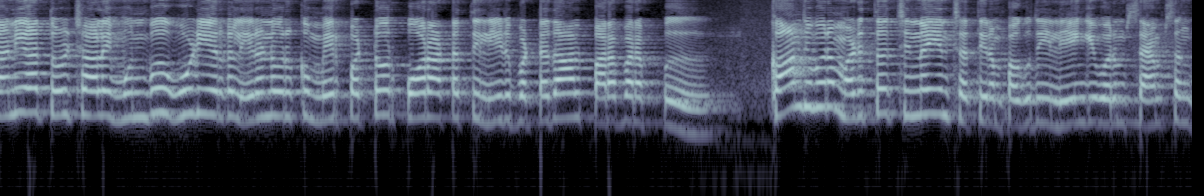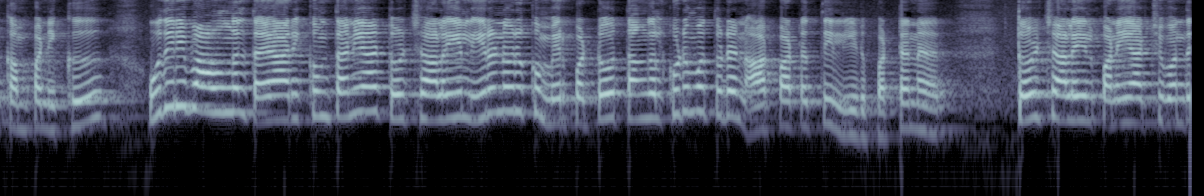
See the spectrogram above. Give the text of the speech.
தனியார் தொழிற்சாலை முன்பு ஊழியர்கள் இருநூறுக்கும் மேற்பட்டோர் போராட்டத்தில் ஈடுபட்டதால் பரபரப்பு. காஞ்சிபுரம் அடுத்த சின்னையன் சத்திரம் பகுதியில் இயங்கி வரும் சாம்சங் கம்பெனிக்கு உதிரி பாகங்கள் தயாரிக்கும் தனியார் தொழிற்சாலையில் இருநூறுக்கும் மேற்பட்டோர் தங்கள் குடும்பத்துடன் ஆர்ப்பாட்டத்தில் ஈடுபட்டனர். தொழிற்சாலையில் பணியாற்றி வந்த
